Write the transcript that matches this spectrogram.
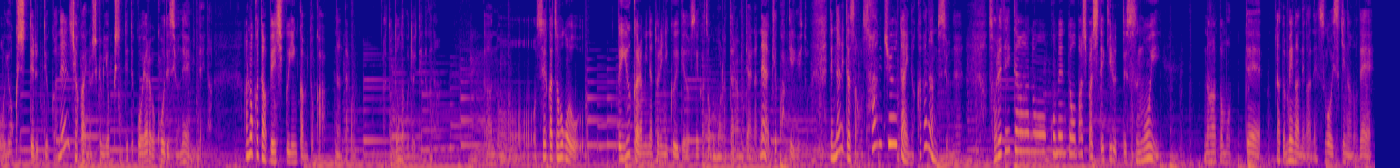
をよく知ってるっていうかね社会の仕組みよく知っててこうやればこうですよねみたいな。あの方はベーシックインカムとかなんだろう。あとどんなこと言ってたかな。あの生活保護って言うからみんな取りにくいけど生活保護もらったらみたいなね結構はっきり言う人。で成田さんは30代半ばなんですよね。それでいたあのコメントをバシバシできるってすごいなと思ってあとメガネがねすごい好きなので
